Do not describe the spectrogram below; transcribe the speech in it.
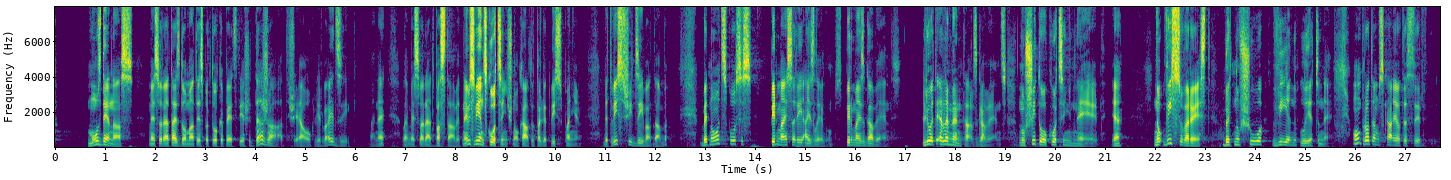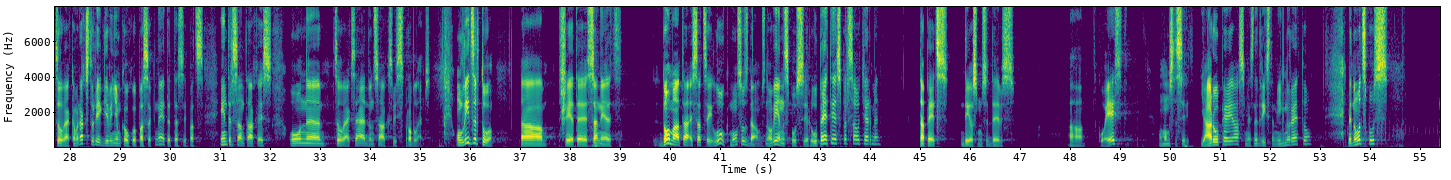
mūsdienās mēs varētu aizdomāties par to, kāpēc tieši dažādi šie augļi ir vajadzīgi, ne? lai mēs varētu pastāvēt. Nevis viens kociņš, no kā tu tagad visu paņem, bet visa šī dzīvā daba. Bet no otras puses, pirmais arī aizliegums, pirmais gavēnis. Ļoti elementārs gavēnis. Nu, šito kociņu nēdi. Ja? Nu, visu var ēst, bet nu šo vienu lietu nē. Un, protams, kā jau tas ir cilvēkam raksturīgi, ja viņam kaut ko pasaka nē, tad tas ir pats interesantākais, un uh, cilvēks ēd un sākas visas problēmas. Un līdz ar to uh, šie senie domātāji sacīja, lūk, mūsu uzdevums no vienas puses ir rūpēties par savu ķermeni, tāpēc Dievs mums ir devis uh, ko ēst, un mums tas ir jārūpējās, mēs nedrīkstam ignorēt to. Bet no otras puses,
